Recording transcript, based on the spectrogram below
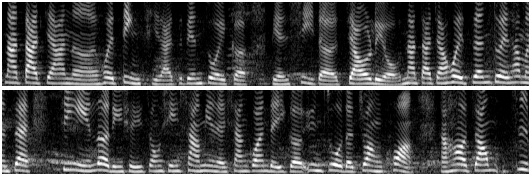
那大家呢会定期来这边做一个联系。的交流，那大家会针对他们在经营乐龄学习中心上面的相关的一个运作的状况，然后招志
